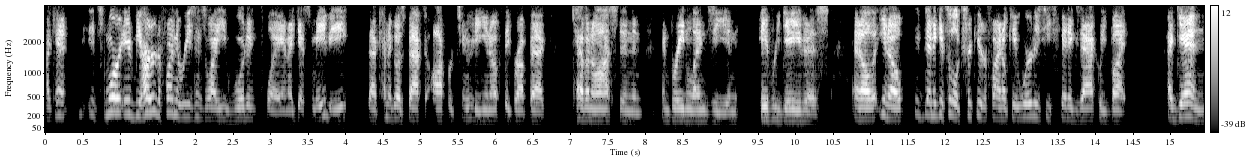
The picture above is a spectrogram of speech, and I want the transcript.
I can't. It's more. It'd be harder to find the reasons why he wouldn't play, and I guess maybe that kind of goes back to opportunity. You know, if they brought back Kevin Austin and, and Braden Lenzy and Avery Davis and all that, you know, then it gets a little trickier to find, okay, where does he fit exactly? But again,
